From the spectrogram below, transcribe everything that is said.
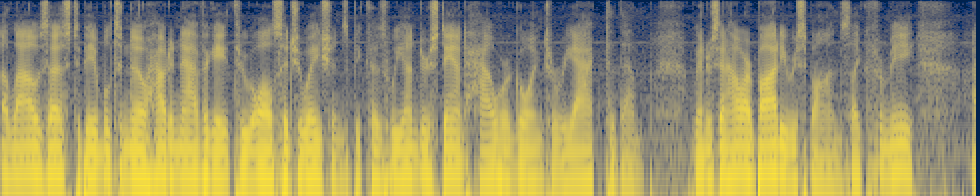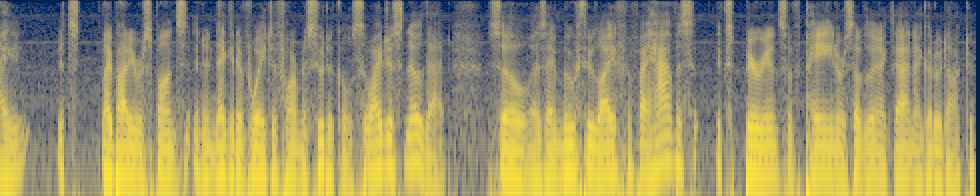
allows us to be able to know how to navigate through all situations because we understand how we're going to react to them. We understand how our body responds. Like for me, I it's my body responds in a negative way to pharmaceuticals. So I just know that. So as I move through life, if I have an experience of pain or something like that and I go to a doctor,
